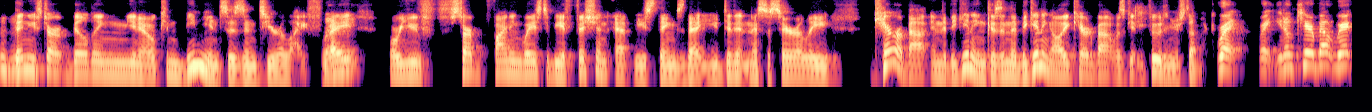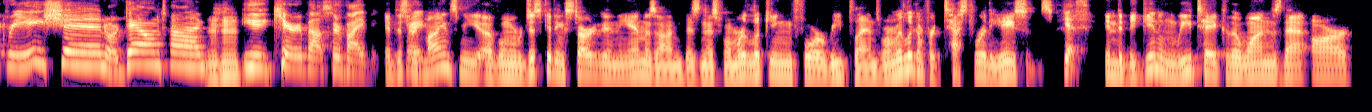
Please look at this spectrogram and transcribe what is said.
Mhm. then you start building, you know, conveniences into your life, right? Mm-hmm. Or you start finding ways to be efficient at these things that you didn't necessarily care about in the beginning, because in the beginning, all you cared about was getting food in your stomach. Right, right. You don't care about recreation or downtime. Mhm. You care about surviving. And this right? reminds me of when we're just getting started in the Amazon business, when we're looking for replens when we're looking for test worthy ASINs. Yes. In the beginning, we take the ones that are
